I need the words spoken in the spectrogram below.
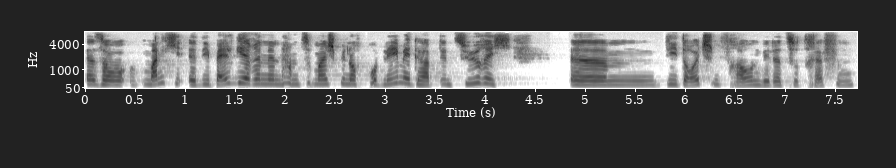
also manche, äh, die Belgierinnen haben zum Beispiel noch Probleme gehabt, in Zürich ähm, die deutschen Frauen wieder zu treffen,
